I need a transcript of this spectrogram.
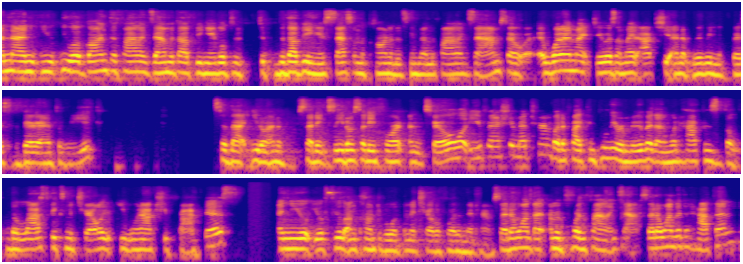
And then you, you have gone to final exam without being able to, to without being assessed on the content that's going to be on the final exam. So what I might do is I might actually end up moving the quiz to the very end of the week. so that you don't end up studying, so you don't study for it until you finish your midterm. But if I completely remove it, then what happens, the, the last week's material, you won't actually practice and you, you'll feel uncomfortable with the material before the midterm. So I don't want that, I mean, before the final exam. So I don't want that to happen.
